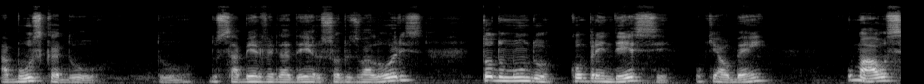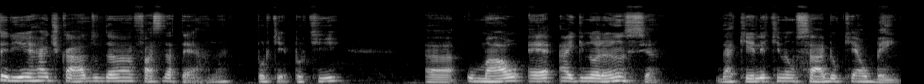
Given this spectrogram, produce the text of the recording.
à busca do, do, do saber verdadeiro sobre os valores, todo mundo compreendesse o que é o bem, o mal seria erradicado da face da terra. Né? Por quê? Porque uh, o mal é a ignorância daquele que não sabe o que é o bem.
